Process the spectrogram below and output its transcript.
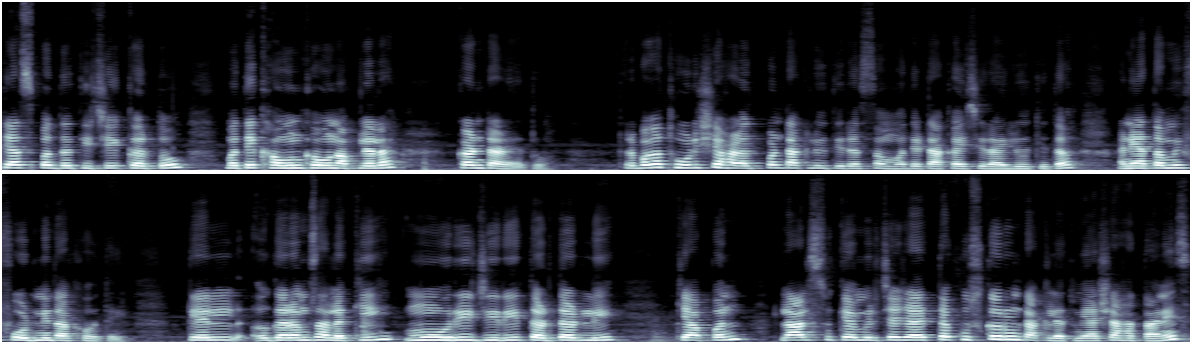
त्याच पद्धतीचे करतो. मग ते खाऊन खाऊन आपल्याला कंटाळा येतो. तर बघा थोडीशी हळद पण टाकली होती रस्सममध्ये टाकायची राहिली होती तर. आणि आता मी फोडणी दाखवते. तेल गरम झालं की मोहरी जिरी तडतडली की आपण लाल सुक्या मिरच्या ज्या आहेत त्या कुस्करून टाकल्यात मी अशा हातानेच.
